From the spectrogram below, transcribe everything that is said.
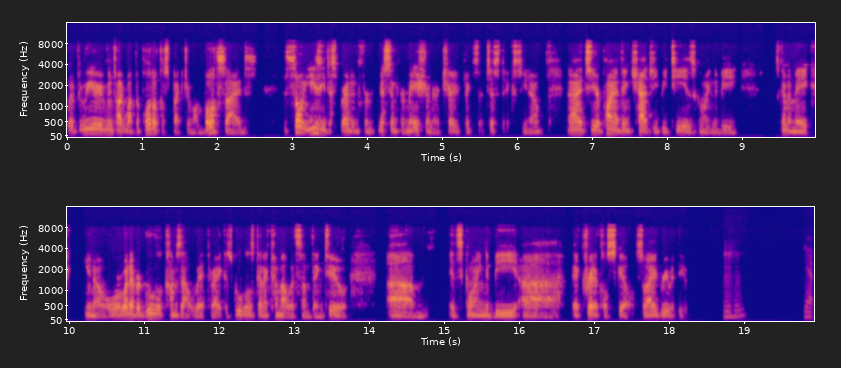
if we even talk about the political spectrum on both sides, it's so easy to spread inf- misinformation or cherry pick statistics, you know. Uh, to your point, I think Chat GPT is going to be, it's going to make, you know, or whatever Google comes out with, right? Because Google's going to come out with something too. Um, it's going to be uh, a critical skill. So I agree with you. Mm-hmm. Yep.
